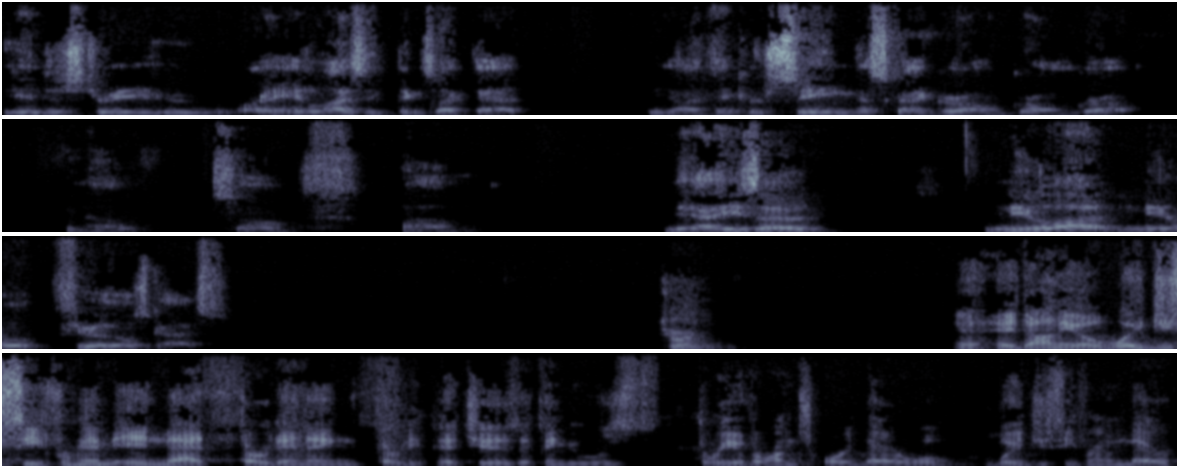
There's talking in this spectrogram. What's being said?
the industry who are analyzing things like that, you know, I think are seeing this guy grow and grow and grow. You know, so um, yeah, he's a you need a lot. You need a few of those guys. Jordan. Yeah. Hey, Donnie, what did you see from him in that third inning, 30 pitches? I think it was three of the runs scored there. Well, what did you see from him there?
